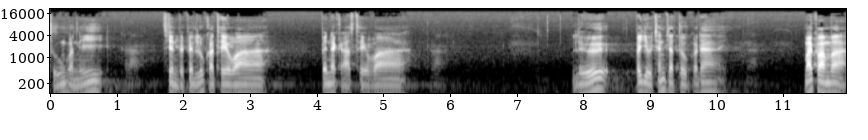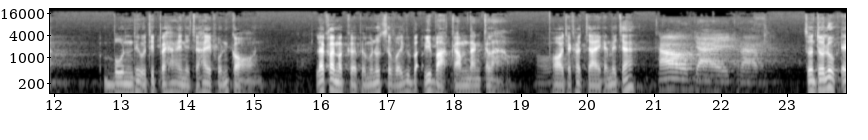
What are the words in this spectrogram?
สูงกว่านี้ เช่นไปเป็นลูกเทวา เป็นอากาศเทวา หรือไปอยู่ชั้นจตุก็ได้ หมายความว่าบุญที่อุทิศไปให้เนี่ยจะให้ผลก่อน แล้วค่อยมาเกิดเป็นมนุษย์สวยวิบากกรรมดังกล่าว พอจะเข้าใจกันไหมจ๊ะ เข้าใจครับ ส่วนตัวลูกเอ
